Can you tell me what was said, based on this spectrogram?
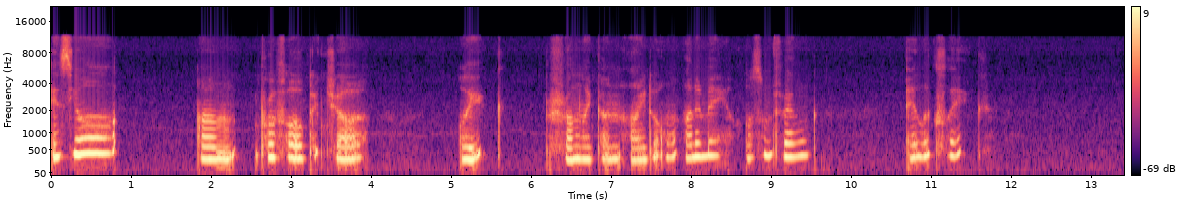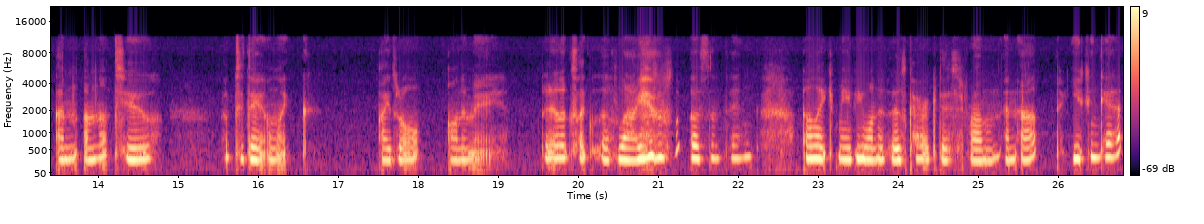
Is your um profile picture like from like an idol anime or something? It looks like I'm I'm not too up to date on like idol anime, but it looks like Love Live or something, or like maybe one of those characters from an app you can get.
